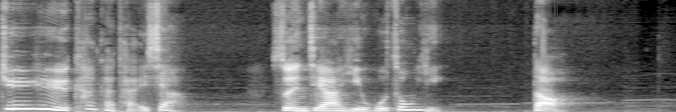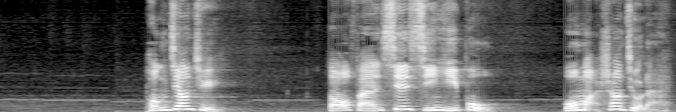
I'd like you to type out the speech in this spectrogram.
君玉看看台下，孙家已无踪影，道：“彭将军，劳烦先行一步，我马上就来。”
